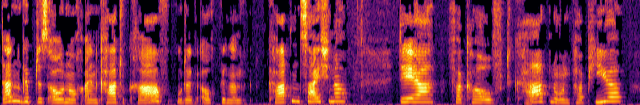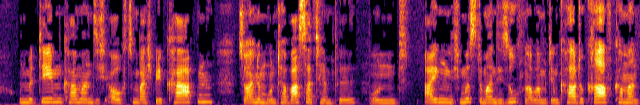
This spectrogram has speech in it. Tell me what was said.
Dann gibt es auch noch einen Kartograf oder auch genannt Kartenzeichner, der verkauft Karten und Papier und mit dem kann man sich auch zum Beispiel Karten zu einem Unterwassertempel und eigentlich müsste man die suchen, aber mit dem Kartograf kann man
